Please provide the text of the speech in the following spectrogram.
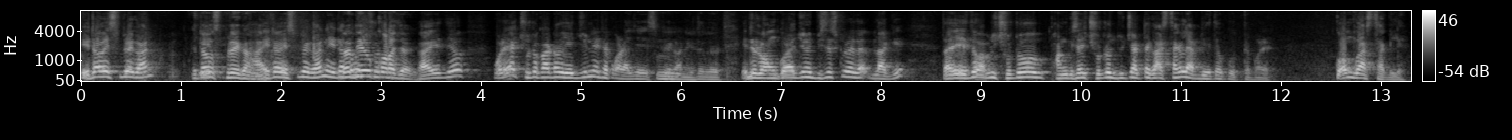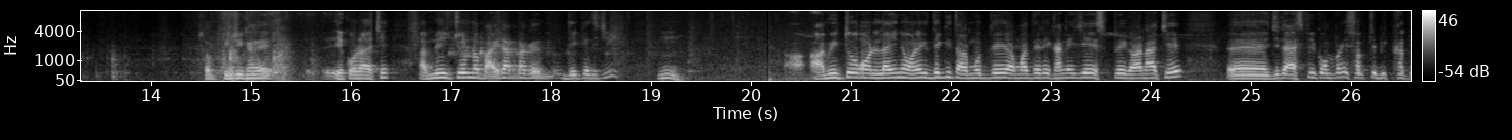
এটাও স্প্রে গান। এটাও gun? হ্যাঁ এটাও স্প্রে গান এটা এটা দিয়েও করা যায়? হ্যাঁ দিয়েও করা যায় ছোটোখাটো এর জন্য এটা করা যায় স্প্রে গান এটা এটা রং করার জন্য বিশেষ করে লাগে। তাই এতেও আপনি ছোটো ফাঙ্গিসাইড ছোটো দু চারটে গাছ থাকলে আপনি এতেও করতে পারেন। কম গাছ থাকলে। সব কিছু এখানে এ করা আছে। আপনি চলুন বাইরে আপনাকে দেখে দিচ্ছি। হুম। আমি তো অনলাইনে অনেক দেখি তার মধ্যে আমাদের এখানে যে স্প্রে গান আছে যেটা অ্যাসপি কোম্পানি সবচেয়ে বিখ্যাত।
